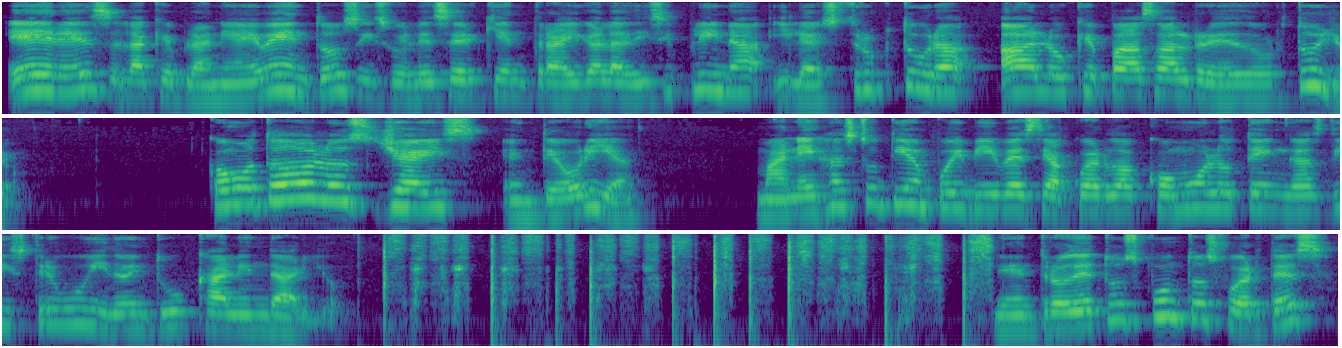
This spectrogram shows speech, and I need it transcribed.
Eres la que planea eventos y suele ser quien traiga la disciplina y la estructura a lo que pasa alrededor tuyo. Como todos los Jays, en teoría, manejas tu tiempo y vives de acuerdo a cómo lo tengas distribuido en tu calendario. Dentro de tus puntos fuertes,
